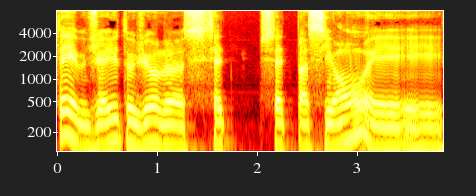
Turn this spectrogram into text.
j'ai eu toujours cette cette passion et,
